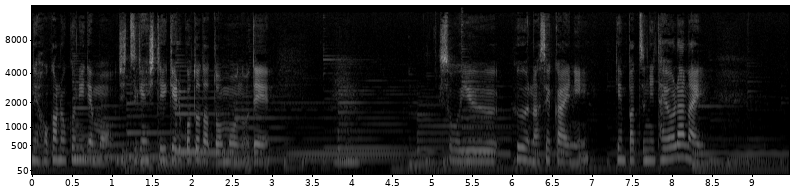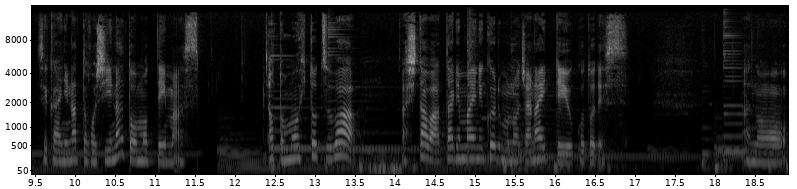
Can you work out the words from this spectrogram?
ね、他の国でも実現していけることだと思うので、うん、そういう風な世界に原発に頼らない世界になってほしいなと思っています。あともう一つは明日は当たり前に来るものじゃないっていうことです。あの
